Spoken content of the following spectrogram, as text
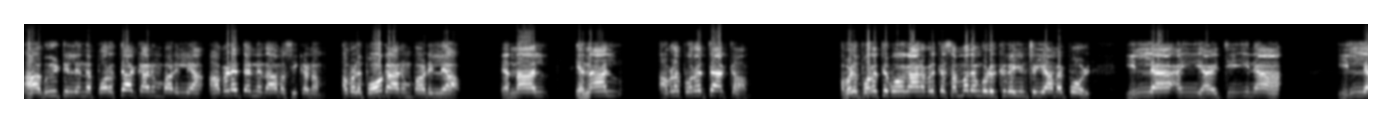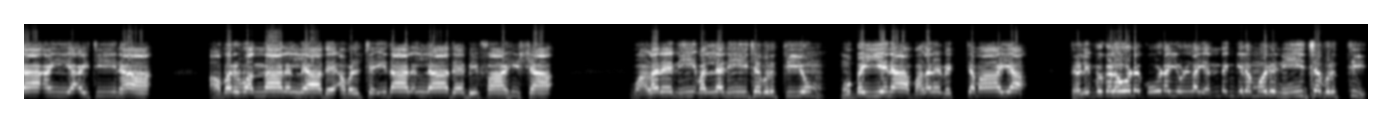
ആ വീട്ടിൽ നിന്ന് പുറത്താക്കാനും പാടില്ല. അവിടെ തന്നെ താമസിക്കണം. അവൾ പോകാനും പാടില്ല. എന്നാൽ എന്നാൽ അവളെ പുറത്താക്കാം. അവൾ പുറത്തു പോകാൻ അവൾക്ക് സമ്മതം കൊടുക്കുകയും ചെയ്യാം എപ്പോൾ? ഇല്ല ഇല്ല അവർ വന്നാലല്ലാതെ അവൾ ചെയ്താലല്ലാതെ ബിഫാഹിഷ. വളരെ നീ വല്ല നീചവൃത്തിയും മുബയ്യന വളരെ വ്യക്തമായ തെളിവുകളോട് കൂടെയുള്ള എന്തെങ്കിലും ഒരു നീചവൃത്തി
